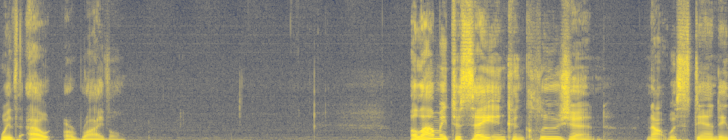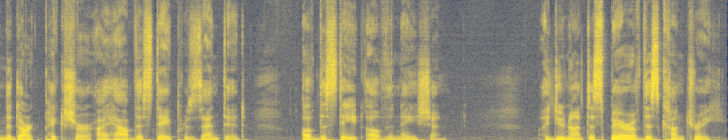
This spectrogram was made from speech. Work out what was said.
without a rival. Allow me to say in conclusion notwithstanding the dark picture I have this day presented of the state of the nation. I do not despair of this country.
